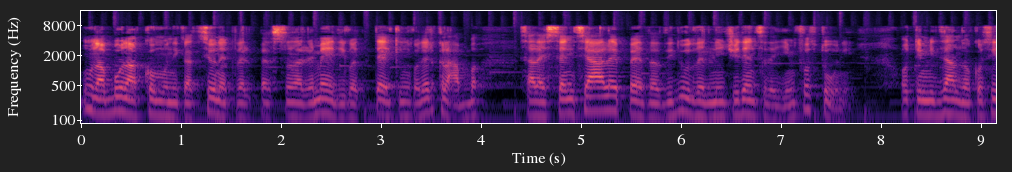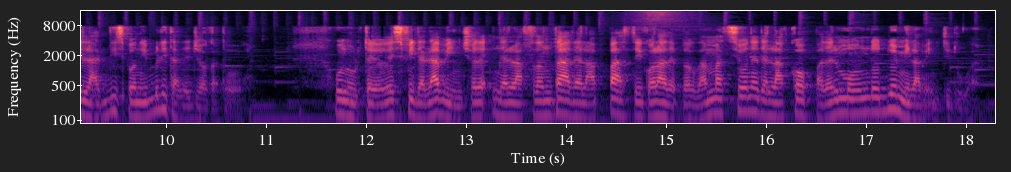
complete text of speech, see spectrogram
Una buona comunicazione tra il personale medico e tecnico del club sarà essenziale per ridurre l'incidenza degli infortuni, ottimizzando così la disponibilità dei giocatori un'ulteriore sfida da vincere nell'affrontare la particolare programmazione della Coppa del Mondo 2022.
